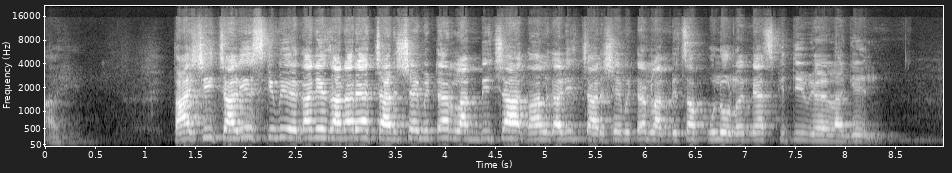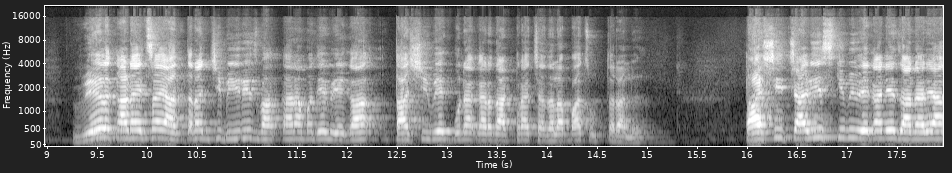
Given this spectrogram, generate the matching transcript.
आहे. ताशी चाळीस किमी वेगाने जाणाऱ्या चारशे मीटर लांबीच्या मालगाडी चारशे मीटर लांबीचा पूल ओलांडण्यास किती वेळ लागेल? वेळ काढायचा आहे अंतरांची बेरीज भागाकारामध्ये वेगा ताशी वेग गुणाकारात अठरा छदाला पाच उत्तर आलं. ताशी चाळीस किमी वेगाने जाणाऱ्या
